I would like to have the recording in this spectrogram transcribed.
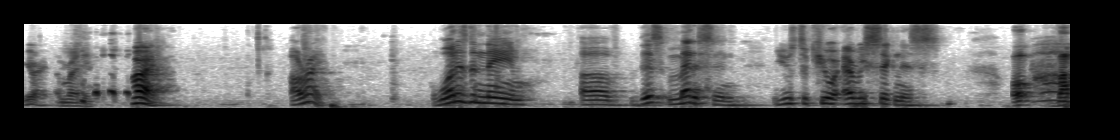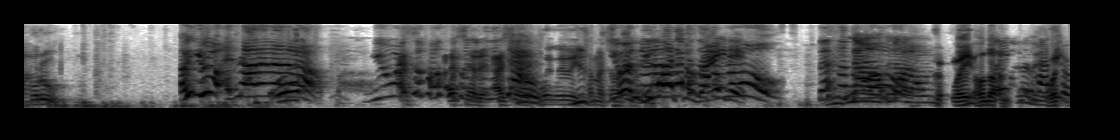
You're right. I'm ready. All right. All right. What is the name of this medicine used to cure every sickness? Oh, Vaporu. Oh, you no no no no no. Oh. You were supposed I to put it it. in the I said chat. it. Wait, wait, wait. You- Time out, You time You that's have to write it. That's not No, rules. no. Wait, hold on. Wait,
